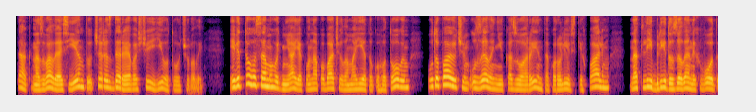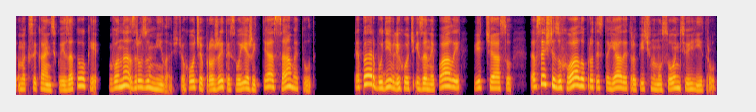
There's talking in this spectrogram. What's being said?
так назвали асьєнту через дерева, що її оточували, і від того самого дня, як вона побачила маєток готовим, утопаючим у зелені казуарин та королівських пальм, на тлі блідо-зелених вод мексиканської затоки, вона зрозуміла, що хоче прожити своє життя саме тут. Тепер будівлі, хоч і занепали від часу, та все ще зухвало протистояли тропічному сонцю і вітру.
